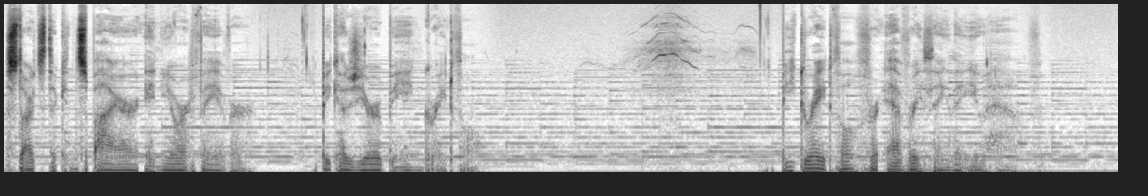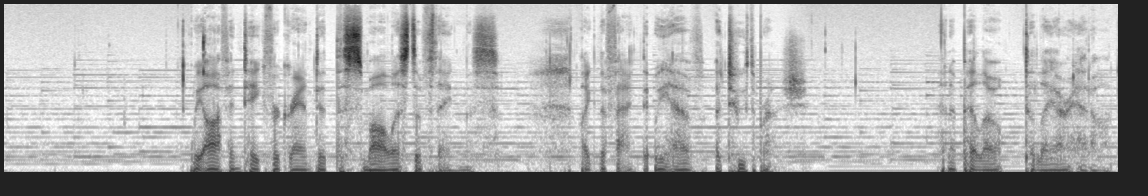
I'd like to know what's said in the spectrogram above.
starts to conspire in your favor because you're being grateful. Be grateful for everything that you have. We often take for granted the smallest of things, like the fact that we have a toothbrush and a pillow to lay our head on.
